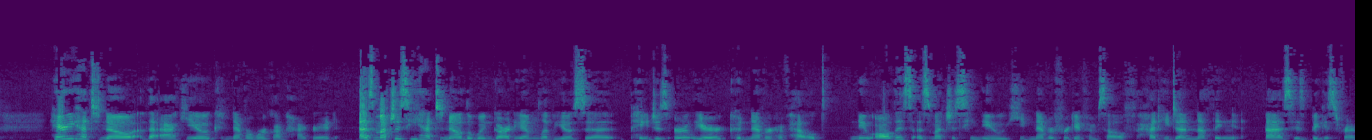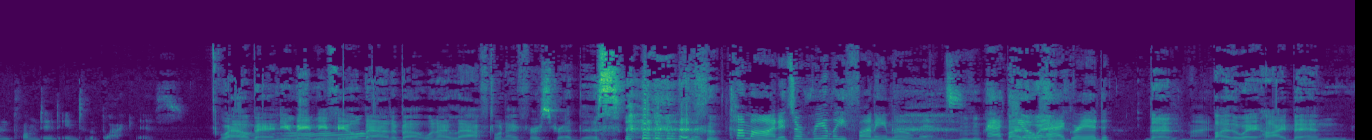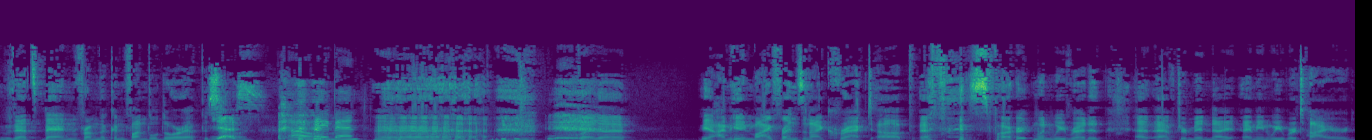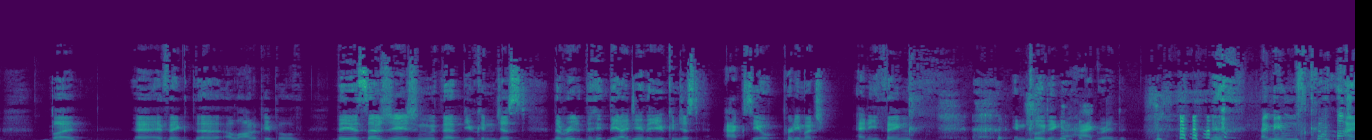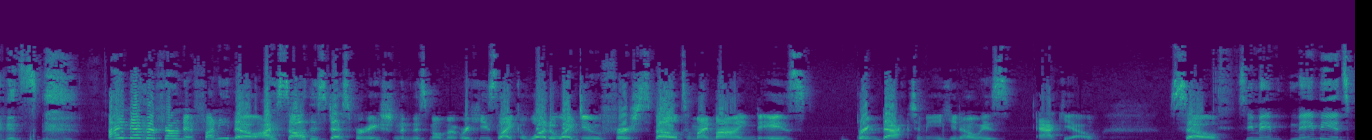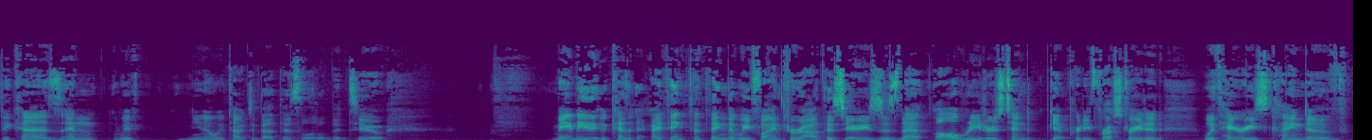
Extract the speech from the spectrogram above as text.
Harry had to know that Accio could never work on Hagrid, as much as he had to know the Wingardium Leviosa pages earlier could never have held. Knew all this as much as he knew he'd never forgive himself had he done nothing as his biggest friend plummeted into the blackness. Wow, Ben, you made me feel bad about when I laughed when I first read this. Come on, it's a really funny moment. By the Accio way- Hagrid. That, by the way, hi Ben. That's Ben from the Confundeldor episode. Yes. Oh, hey, Ben. but uh, yeah, I mean, my friends and I cracked up at this part when we read it a- after midnight. I mean, we were tired, but I I think the a lot of people the association with that you can just the the, the idea that you can just Accio pretty much anything, including a Hagrid. I mean, come on, it's I never found it funny though. I saw this desperation in this moment where he's like, "What do I do? First spell to my mind is bring back to me." You know, is Accio. So See, maybe maybe it's because, and we've you know we've talked about this a little bit too. Maybe because I think the thing that we find throughout the series is that all readers tend to get pretty frustrated with Harry's kind of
